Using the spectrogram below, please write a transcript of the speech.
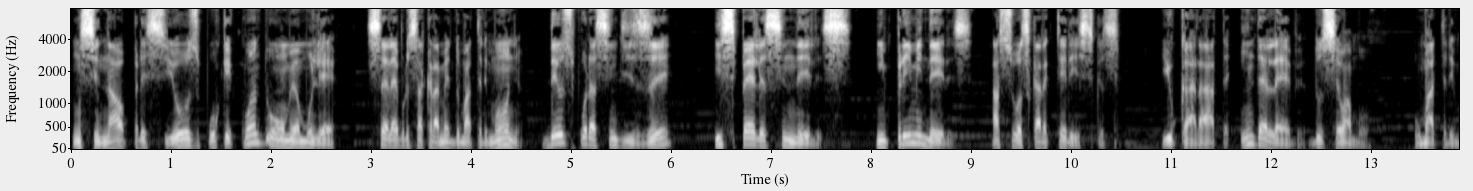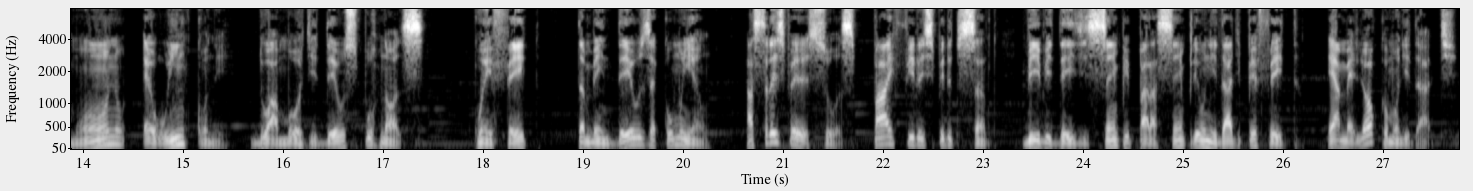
um sinal precioso porque quando o homem e a mulher celebram o sacramento do matrimônio, Deus, por assim dizer, espelha-se neles, imprime neles as suas características e o caráter indelével do seu amor. O matrimônio é o ícone do amor de Deus por nós. Com efeito, também Deus é comunhão. As três pessoas, Pai, Filho e Espírito Santo, vive desde sempre e para sempre em unidade perfeita. É a melhor comunidade.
